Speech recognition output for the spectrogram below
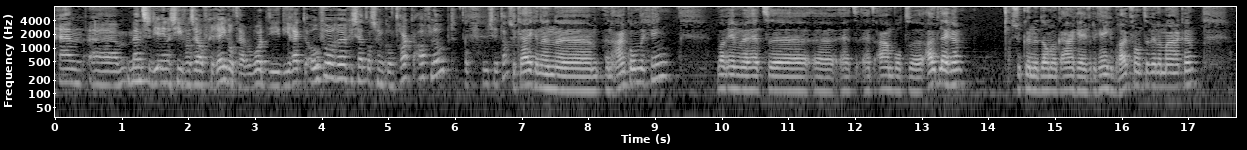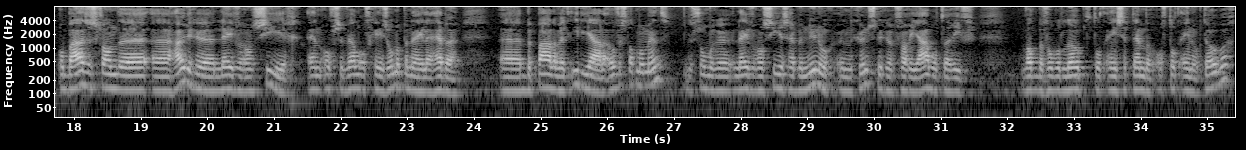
En uh, mensen die energie vanzelf geregeld hebben, wordt die direct overgezet als hun contract afloopt? Of hoe zit dat? Ze krijgen een, uh, een aankondiging waarin we het, uh, uh, het, het aanbod uh, uitleggen. Ze kunnen dan ook aangeven er geen gebruik van te willen maken. Op basis van de huidige leverancier en of ze wel of geen zonnepanelen hebben, bepalen we het ideale overstapmoment. Dus sommige leveranciers hebben nu nog een gunstiger variabel tarief, wat bijvoorbeeld loopt tot 1 september of tot 1 oktober.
